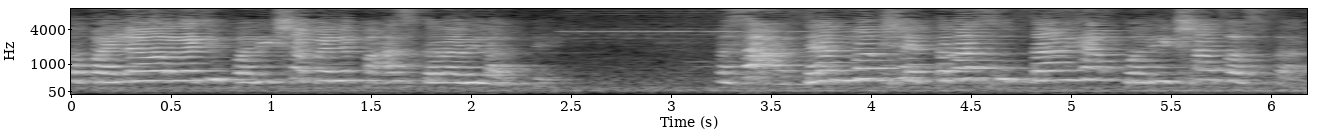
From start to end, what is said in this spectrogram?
तर पहिल्या वर्गाची परीक्षा पहिले पास करावी लागते. तसं अध्यात्म क्षेत्रात सुद्धा ह्या परीक्षाच असतात.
